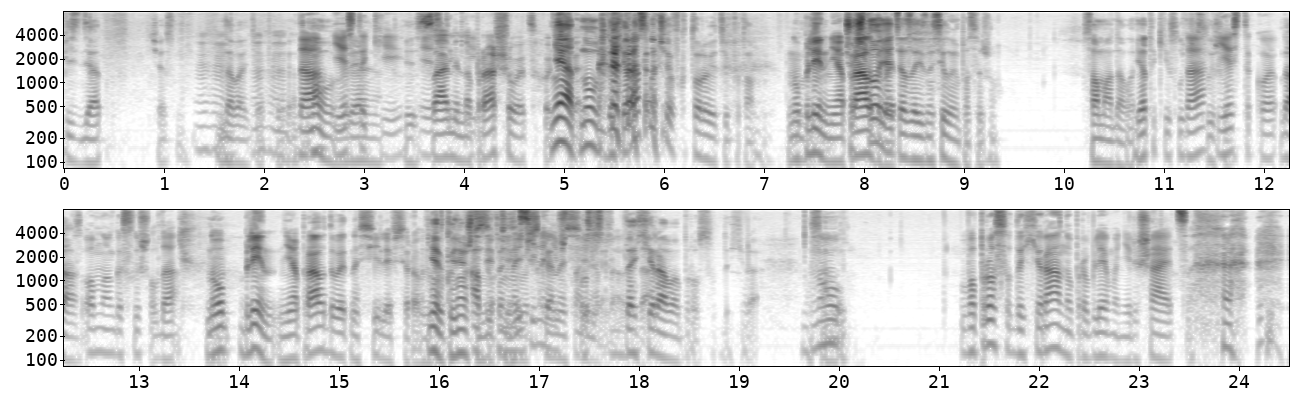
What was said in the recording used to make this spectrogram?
пиздят, честно. Мгм, Давайте. Да, Ну, есть реально, такие. есть. Сами такие. напрашиваются. Нет, ну, дохера случаев, которые, типа, там... Ну, блин, не «Чуть Что, я оправдывает. тебя за изнасилование посажу. Сама дала. Я такие случаи Да, слышал. есть такое. Да. О, много слышал, да. Ну, блин, не оправдывает насилие все равно. Нет, конечно, А насилие насилие. оправдывает. До да. хера вопросов, до хера. Ну, деле. Вопросов до хера, но проблема не решается.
